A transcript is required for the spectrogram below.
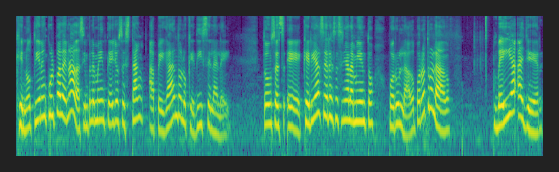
que no tienen culpa de nada, simplemente ellos están apegando lo que dice la ley. Entonces, eh, quería hacer ese señalamiento por un lado. Por otro lado, veía ayer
